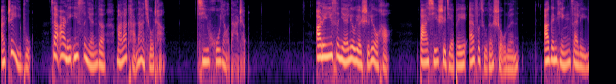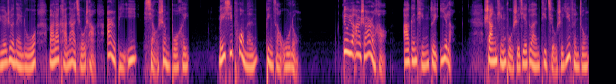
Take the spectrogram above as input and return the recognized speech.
而这一步，在二零一四年的马拉卡纳球场，几乎要达成。二零一四年六月十六号，巴西世界杯 F 组的首轮，阿根廷在里约热内卢马拉卡纳球场二比一小胜波黑，梅西破门并造乌龙。六月二十二号。阿根廷对伊朗，伤停补时阶段第九十一分钟，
